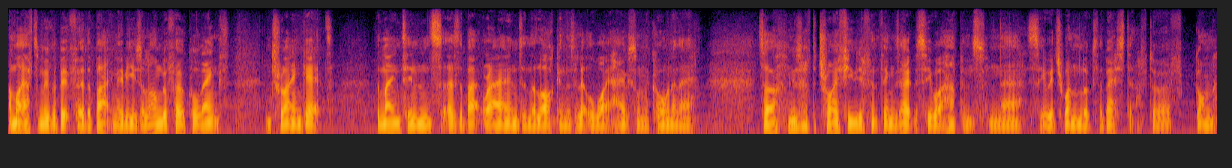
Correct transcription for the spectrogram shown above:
I might have to move a bit further back, maybe use a longer focal length and try and get the mountains as the background and the loch and there's a little white house on the corner there. So I'm going to have to try a few different things out to see what happens and uh, see which one looks the best after I've gone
